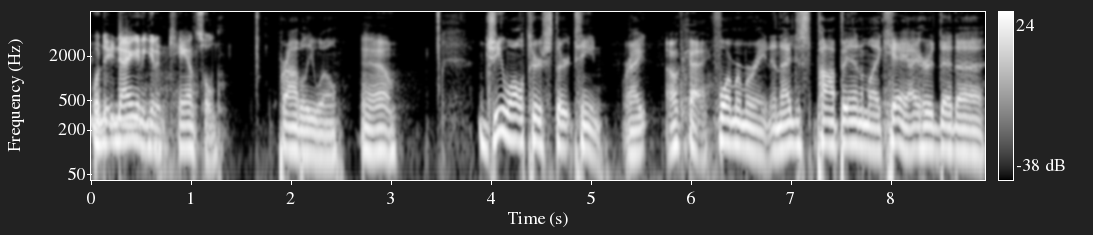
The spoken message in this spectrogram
Well, now you're going to get him canceled. Probably will. Yeah. G. Walters, 13, right? Okay. Former Marine. And I just pop in. I'm like, hey, I heard that. Uh,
